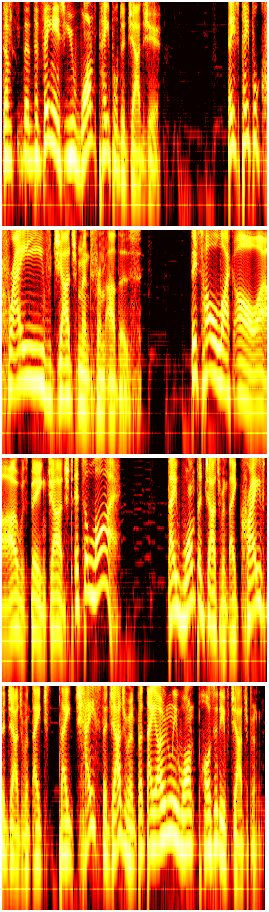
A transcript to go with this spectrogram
The, the the thing is, you want people to judge you. These people crave judgment from others. This whole like, oh, I, I was being judged. It's a lie. They want the judgment. They crave the judgment. They they chase the judgment, but they only want positive judgment.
